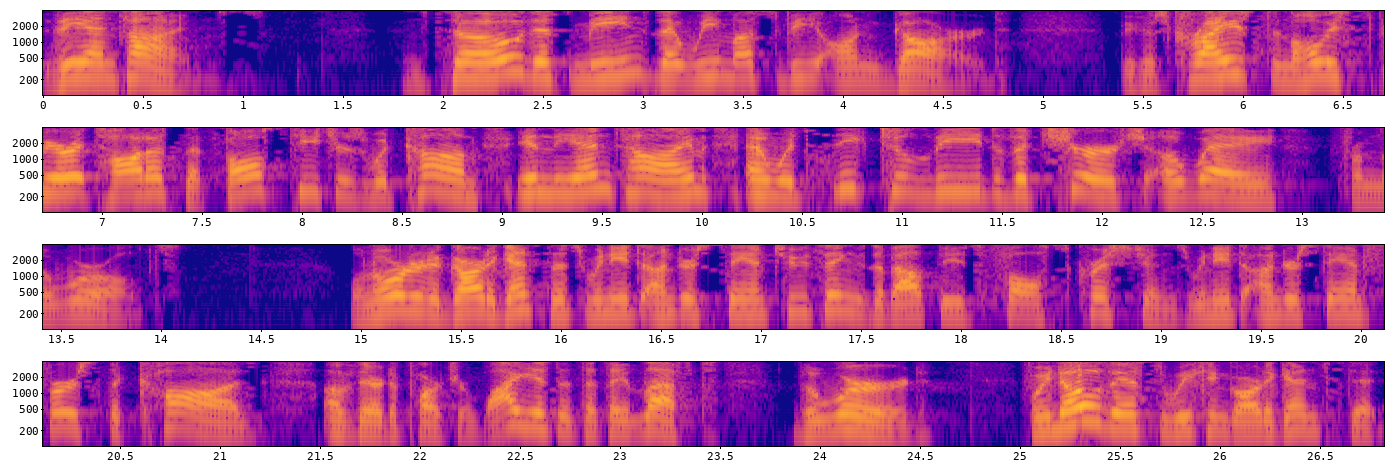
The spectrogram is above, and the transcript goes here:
the end times. And so this means that we must be on guard. Because Christ and the Holy Spirit taught us that false teachers would come in the end time and would seek to lead the church away from the world. Well, in order to guard against this, we need to understand two things about these false Christians. We need to understand first the cause of their departure. Why is it that they left the Word. If we know this, we can guard against it.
